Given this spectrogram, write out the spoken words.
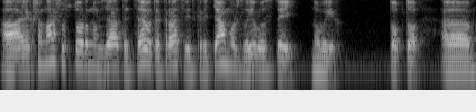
А якщо нашу сторону взяти, це от якраз відкриття можливостей нових. Тобто, е,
